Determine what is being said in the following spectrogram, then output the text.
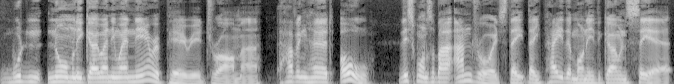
wouldn't normally go anywhere near a period drama? Having heard, oh, this one's about androids, they they pay the money to go and see it.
